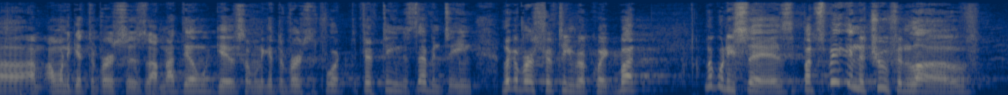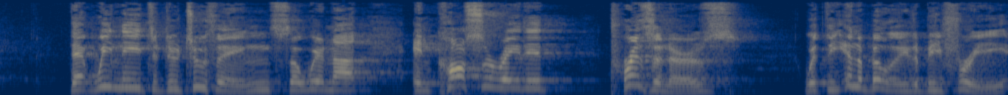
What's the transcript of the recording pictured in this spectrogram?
uh, I, want to get to verses, I'm not dealing with gifts, I want to get to verses 4, 15 to 17. Look at verse 15 real quick. But look what he says. But speaking the truth in love, that we need to do two things so we're not incarcerated prisoners with the inability to be free,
